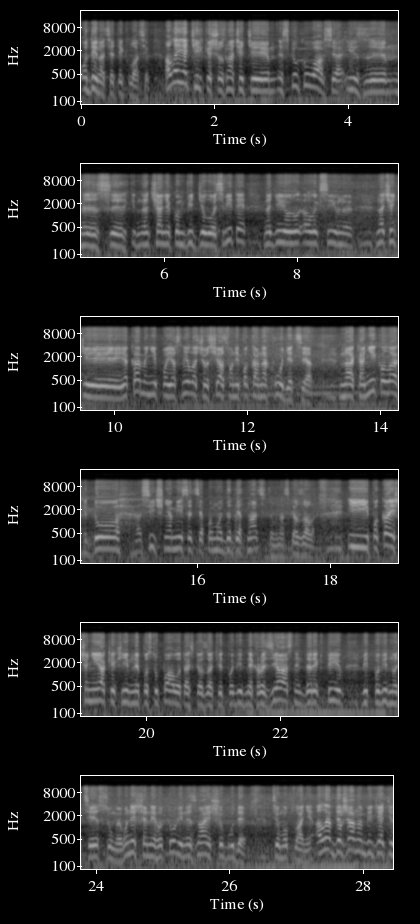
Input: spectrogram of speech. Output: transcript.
11 класів. Але я тільки що значить, е, спілкувався із е, з начальником відділу освіти Надією Олексіївною, значить, е, яка мені пояснила, що зараз вони поки знаходяться на канікулах до січня місяця, по-моєму, до 15 вона сказала. І поки ще ніяких їм не поступало, так сказати, відповідних роз'яснень, директив відповідно цієї суми. Вони ще не готові, не знають, що буде цьому плані. Але в державному бюджеті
